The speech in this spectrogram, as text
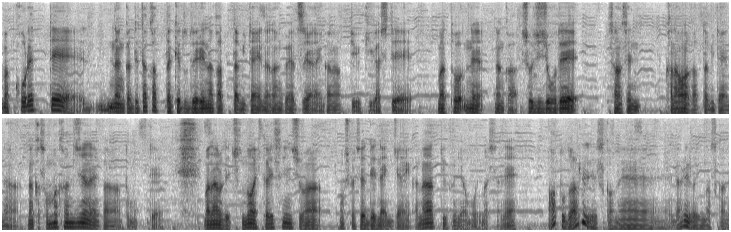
まあこれって、なんか出たかったけど出れなかったみたいななんかやつじゃないかなっていう気がして、まあとね、なんか諸事情で参戦叶わなかったみたいな、なんかそんな感じじゃないかなと思って。まあなのでちょっとノア光選手はもしかしたら出ないんじゃないかなっていうふうには思いましたね。あと誰ですかね？誰がいますかね？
